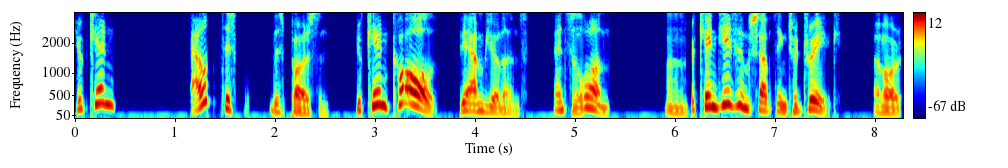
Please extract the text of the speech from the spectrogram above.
You can help this this person. You can call the ambulance and so on. Mm. You can give him something to drink. Or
